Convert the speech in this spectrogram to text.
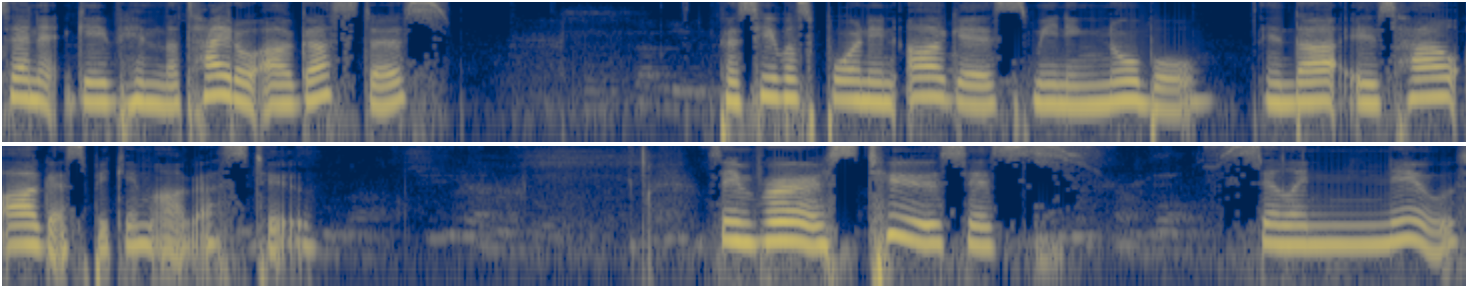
Senate gave him the title Augustus because he was born in August, meaning noble. And that is how August became August too. So in verse 2 says Cyrenius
